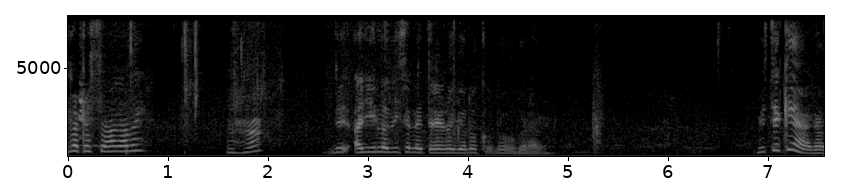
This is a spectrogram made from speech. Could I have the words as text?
Guarda que se haga, ve. Ajá. De- allí lo dice el letrero, yo lo, lo grabé. ¿Viste qué haga,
